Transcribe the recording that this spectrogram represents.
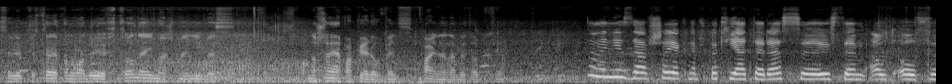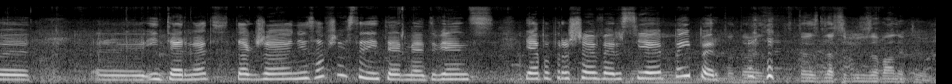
I sobie przez telefon ładujesz stronę i masz menu bez noszenia papierów, więc fajna nawet opcja. No, ale nie zawsze, jak na przykład ja teraz y, jestem out of y, y, internet, także nie zawsze jest ten internet, więc ja poproszę wersję paper. To, to, jest, to jest dla cywilizowanych ludzi.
